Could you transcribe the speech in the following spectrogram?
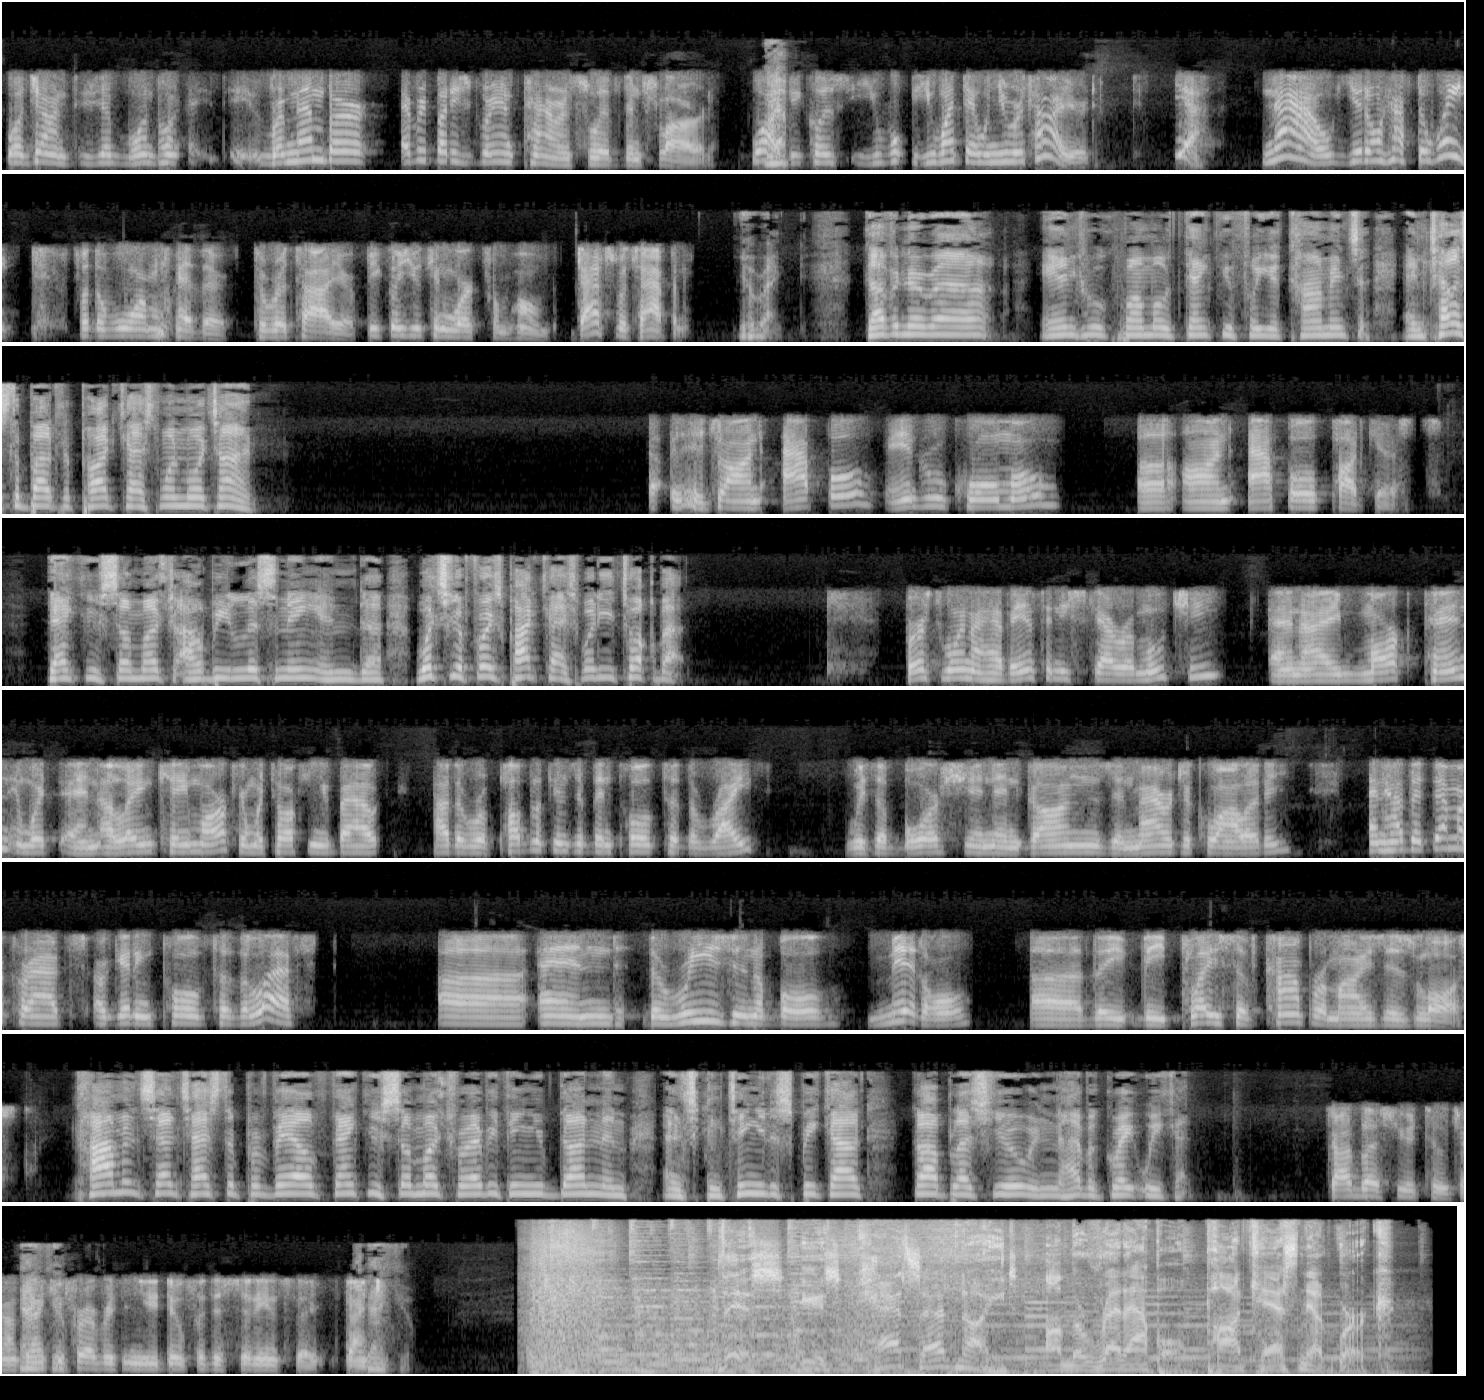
Well, John, one point. Remember, everybody's grandparents lived in Florida. Why? Yep. Because you you went there when you retired. Yeah. Now you don't have to wait for the warm weather to retire because you can work from home. That's what's happening. You're right. Governor uh, Andrew Cuomo, thank you for your comments. And tell us about the podcast one more time. Uh, It's on Apple, Andrew Cuomo, uh, on Apple Podcasts. Thank you so much. I'll be listening. And uh, what's your first podcast? What do you talk about? First one, I have Anthony Scaramucci and I Mark Penn and we're, and Elaine Kamarck, and we're talking about how the Republicans have been pulled to the right with abortion and guns and marriage equality, and how the Democrats are getting pulled to the left, uh, and the reasonable middle, uh, the the place of compromise is lost. Common sense has to prevail. Thank you so much for everything you've done and, and continue to speak out. God bless you and have a great weekend. God bless you too, John. Thank Thank, you. you. for everything you do for this city and state. Thank, you. Thank you. This is Cats at Night. on the Red Apple Podcast Network.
